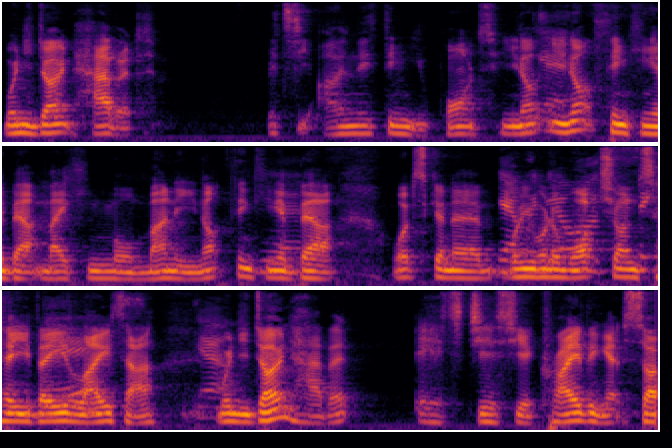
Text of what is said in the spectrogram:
when you don't have it, it's the only thing you want. You're not you're not thinking about making more money. You're not thinking Yes. about what's going to Yeah, what you want to watch on TV bed. later. Yeah. When you don't have it, it's just you're craving it. So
